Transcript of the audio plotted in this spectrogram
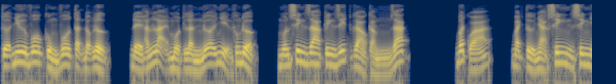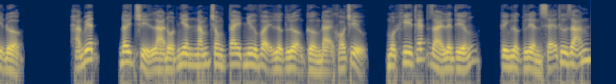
tựa như vô cùng vô tận động lực, để hắn lại một lần nữa nhịn không được, muốn sinh ra kinh rít gào cảm giác. Bất quá, bạch tử nhạc sinh sinh nhịn được. Hắn biết, đây chỉ là đột nhiên nắm trong tay như vậy lực lượng cường đại khó chịu, một khi thét dài lên tiếng, kinh lực liền sẽ thư giãn,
